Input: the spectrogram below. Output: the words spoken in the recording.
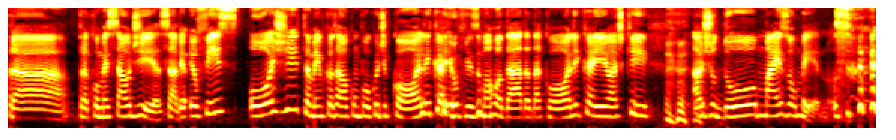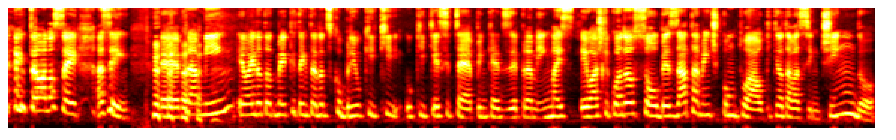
para começar o dia, sabe? Eu, eu, fiz Hoje, também porque eu tava com um pouco de cólica, e eu fiz uma rodada da cólica e eu acho que ajudou mais ou menos. então eu não sei. Assim, é, para mim, eu ainda tô meio que tentando descobrir o que, que, o que, que esse tapping quer dizer para mim, mas eu acho que quando eu soube exatamente pontual o que, que eu tava sentindo,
